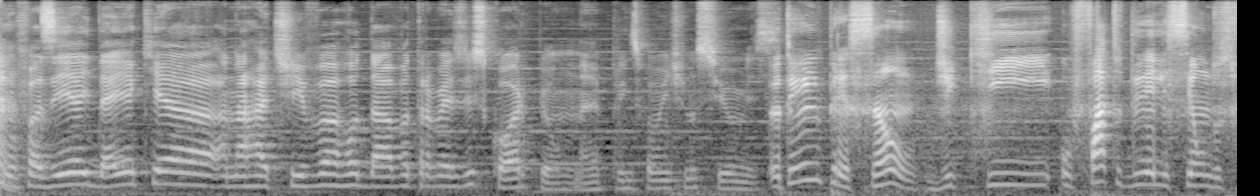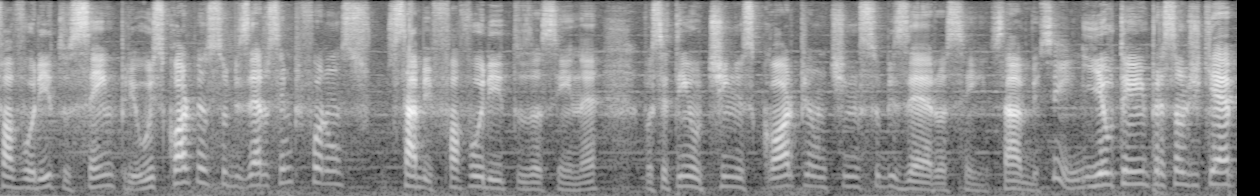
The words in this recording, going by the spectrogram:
é. não fazia ideia que a, a narrativa rodava através do Scorpion, né? Principalmente nos filmes. Eu tenho a impressão de que o fato dele ser um dos favoritos sempre, o Scorpion e o Sub-Zero sempre foram, sabe, favoritos assim, né? Você tem o Team Scorpion, o Team Sub-Zero assim, sabe? Sim. E eu tenho a impressão de que é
